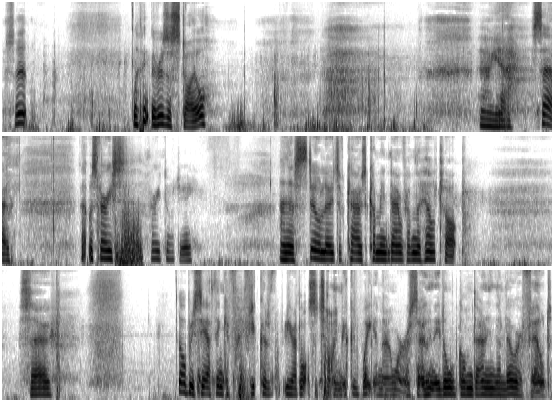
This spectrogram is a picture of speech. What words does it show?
That's it. I think there is a stile. Oh yeah. So that was very, very dodgy. And there's still loads of cows coming down from the hilltop. So obviously, I think if, if you could, you had lots of time, you could wait an hour or so, and they'd all gone down in the lower field.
